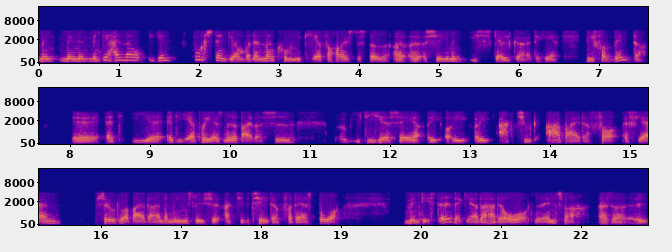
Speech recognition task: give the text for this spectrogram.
men, men, øh, men det handler jo igen fuldstændig om, hvordan man kommunikerer for højeste sted, og, og, og siger, jamen, I skal gøre det her. Vi forventer, øh, at, I, øh, at I er på jeres medarbejderes side øh, i de her sager, og I, og, I, og I aktivt arbejder for at fjerne pseudoarbejde og andre meningsløse aktiviteter fra deres bord. Men det er stadigvæk jer, der har det overordnede ansvar. Altså, øh,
